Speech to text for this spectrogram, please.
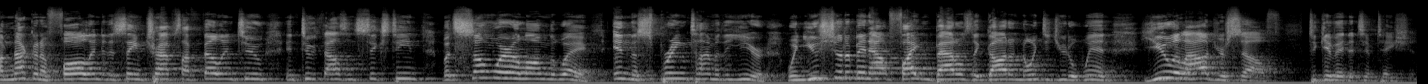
I'm not going to fall into the same traps I fell into in 2016. But somewhere along the way, in the springtime of the year, when you should have been out fighting battles that God anointed you to win, you allowed yourself to give in to temptation.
